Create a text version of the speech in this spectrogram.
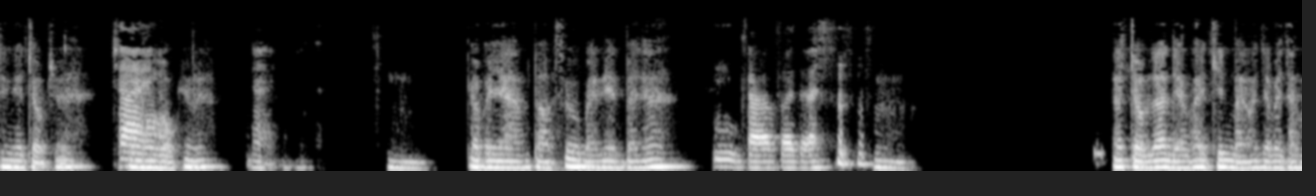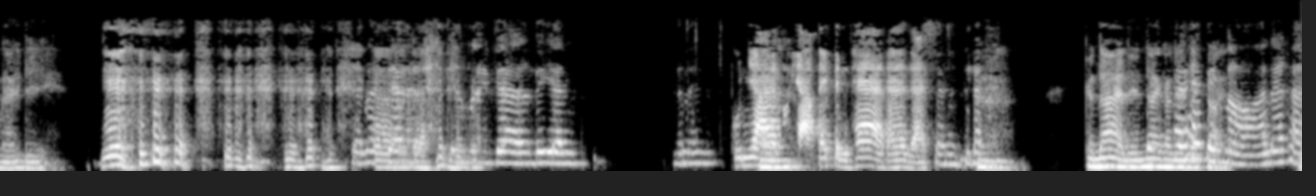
ถึงจะจบใช่ไหมใช่มหกใช่ไหมใช่อืมก็พยายามต่อสู้ไปเรียนไปนะ อืมครับอาจารย์แล้วจบแล้วเดี๋ยวค่อยคิดใหม่ว่าจะไปทางไหนดี กำลังจะกำลังจะเรียนคุณยายเขาอยากให้เป็นแพทย์นะอาจารย์ก็ได้เรียนได้ก็เรียนให้เป็นหมอนะคะ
